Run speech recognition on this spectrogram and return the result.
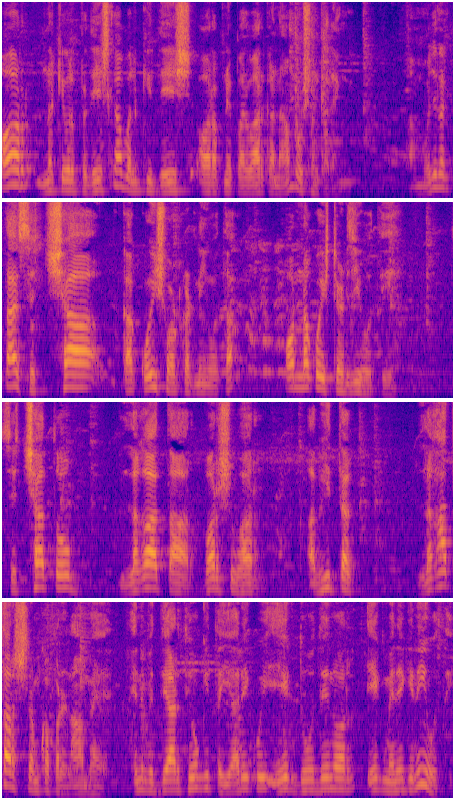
और न केवल प्रदेश का, बल्कि देश और अपने परिवार का नाम रोशन करेंगे। मुझे लगता है शिक्षा का कोई शॉर्टकट नहीं होता और न कोई स्ट्रेटजी होती है। शिक्षा तो लगातार वर्ष भर अभी तक लगातार श्रम का परिणाम है। इन विद्यार्थियों की तैयारी कोई एक, दो दिन और एक महीने की नहीं होती।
